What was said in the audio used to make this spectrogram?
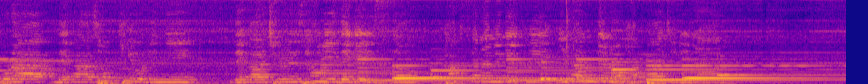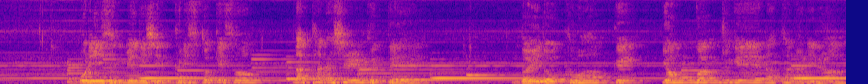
보라 내가 속히 오리니 내가 줄 산이 내게 있어 각 사람에게 그의 일한 대로 갚아주리라 우리 생명이신 그리스도께서 나타나실 그때에 너희도 그와 함께 영광 중에 나타나리라.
